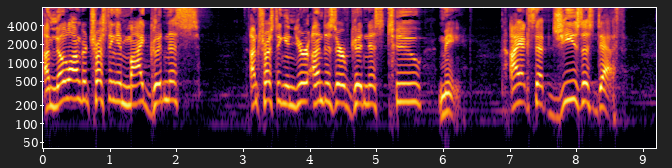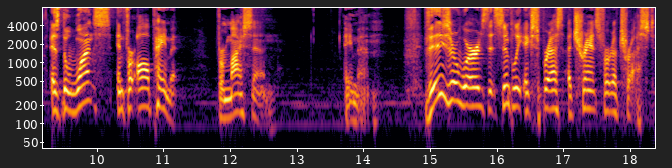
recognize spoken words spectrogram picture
I'm no longer trusting in my goodness. I'm trusting in your undeserved goodness to me. I accept Jesus' death as the once and for all payment for my sin. Amen. These are words that simply express a transfer of trust.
